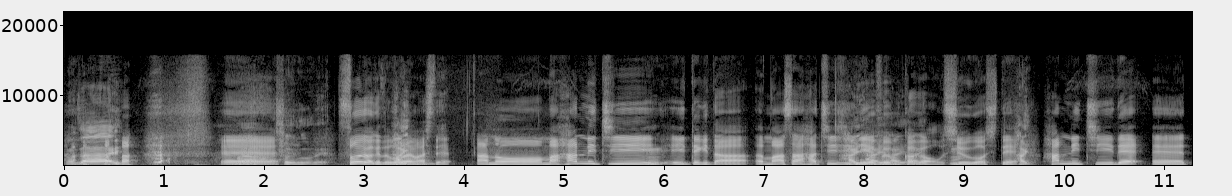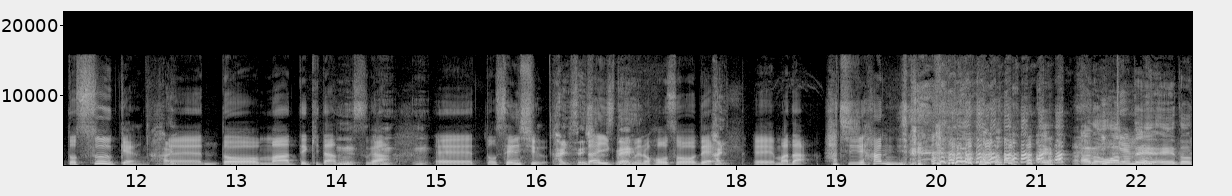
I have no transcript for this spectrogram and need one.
ごめんなさい。まえーあ、そういうことで。そういうわけでございまして、あのーまあ半日行ってきた、まあ、朝8時にはいはいはいはい。FM 香川を集合して、うん。はい。半日で、えーっと数件、はい。えーっと回ってきたんですが、うんうんうんえーっと先週,、はい先週ですね。第1回目の放送で、はい。えーまだ8時半に。あの、終わって、一軒目。えっと、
